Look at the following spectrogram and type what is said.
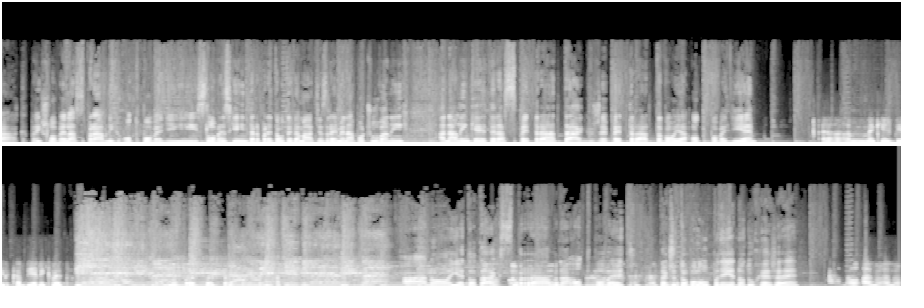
Tak, prišlo veľa správnych odpovedí, slovenských interpretov teda máte zrejme napočúvaných a na linke je teraz Petra, takže Petra, tvoja odpoveď je? Uh, Meky Žbírka, Bielý kvet. Áno, je to tak, správna odpoveď. Takže to bolo úplne jednoduché, že? Áno, áno, áno.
